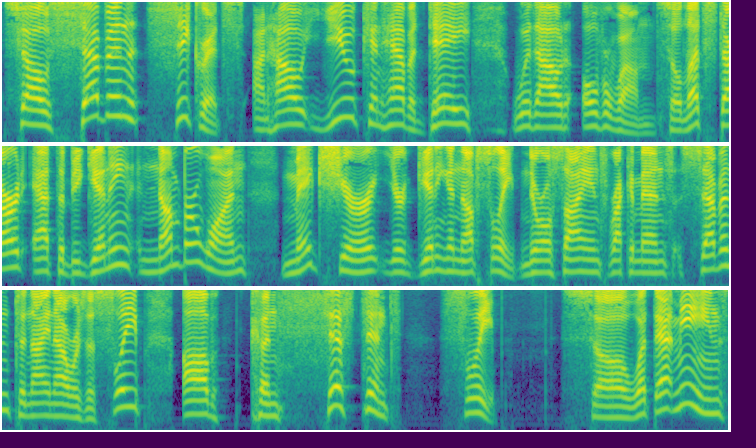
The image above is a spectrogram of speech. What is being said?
So, seven secrets on how you can have a day without overwhelm. So, let's start at the beginning. Number one, make sure you're getting enough sleep. Neuroscience recommends seven to nine hours of sleep of consistent sleep. So, what that means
